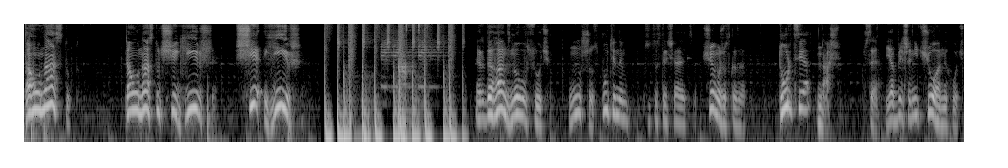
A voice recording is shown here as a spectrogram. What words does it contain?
Та у нас тут. Та у нас тут ще гірше. Ще гірше. Ердоган знову в Сочі. Ну що, з Путіним зустрічається. Що я можу сказати? Турція наш. Все. Я більше нічого не хочу.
